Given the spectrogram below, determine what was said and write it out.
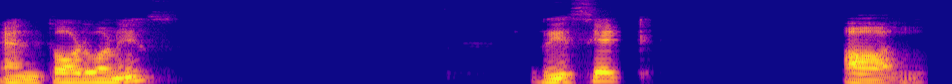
And third one is reset all.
